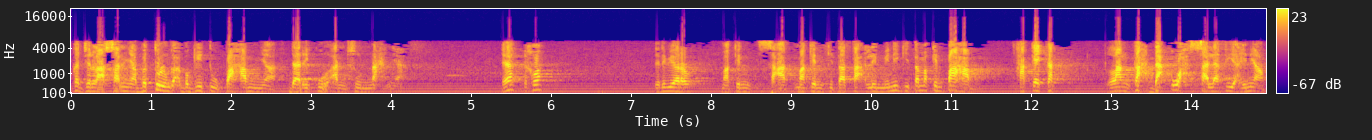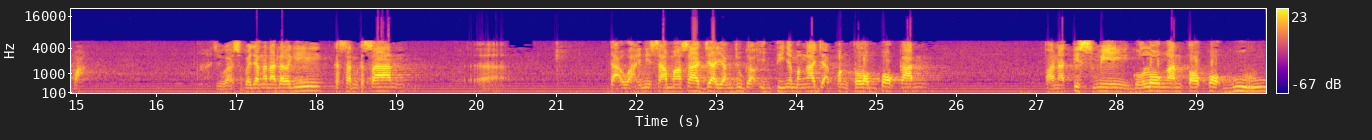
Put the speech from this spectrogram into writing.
kejelasannya, betul nggak begitu pahamnya dari Quran Sunnahnya. Ya, ikhwah. Jadi biar makin saat makin kita taklim ini kita makin paham hakikat langkah dakwah salafiyah ini apa. Nah, juga supaya jangan ada lagi kesan-kesan uh, dakwah ini sama saja yang juga intinya mengajak pengkelompokan fanatisme, golongan tokoh guru.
